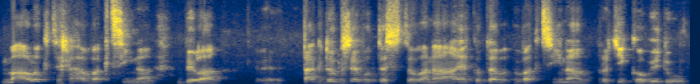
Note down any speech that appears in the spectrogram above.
málo která vakcína byla tak dobře otestovaná jako ta vakcína proti covidu,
